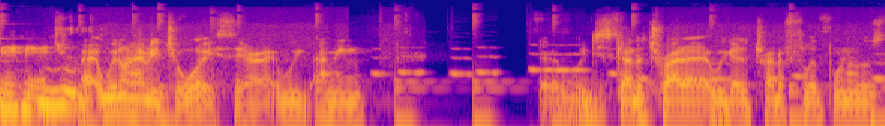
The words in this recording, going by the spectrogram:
Uh, we don't have any choice here. right? We, I mean, uh, we just got to try to. We got to try to flip one of those.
